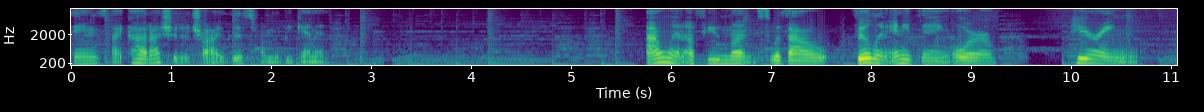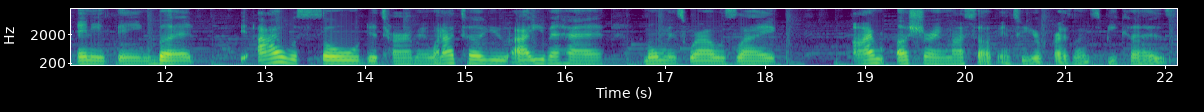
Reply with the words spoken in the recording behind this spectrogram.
things. Like, God, I should have tried this from the beginning. I went a few months without feeling anything or hearing anything, but I was so determined. When I tell you, I even had moments where I was like, I'm ushering myself into your presence because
